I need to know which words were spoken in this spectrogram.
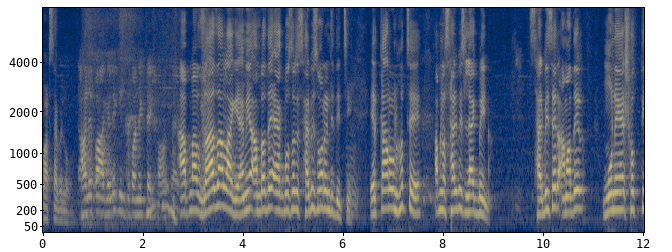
পার্টস অ্যাভেলেবল তাহলে পাওয়া গেলে কিন্তু অনেকটাই সহজ আপনার যা যা লাগে আমি আমাদের এক বছরের সার্ভিস ওয়ারেন্টি দিচ্ছি। এর কারণ হচ্ছে আপনার সার্ভিস লাগবেই না। সার্ভিসের আমাদের মনে শক্তি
